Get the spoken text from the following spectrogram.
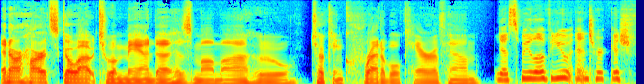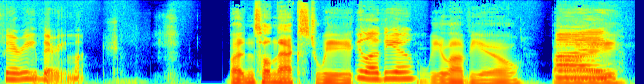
And our hearts go out to Amanda, his mama, who took incredible care of him. Yes, we love you and Turkish very, very much. But until next week, We love you. we love you. Bye. Bye.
